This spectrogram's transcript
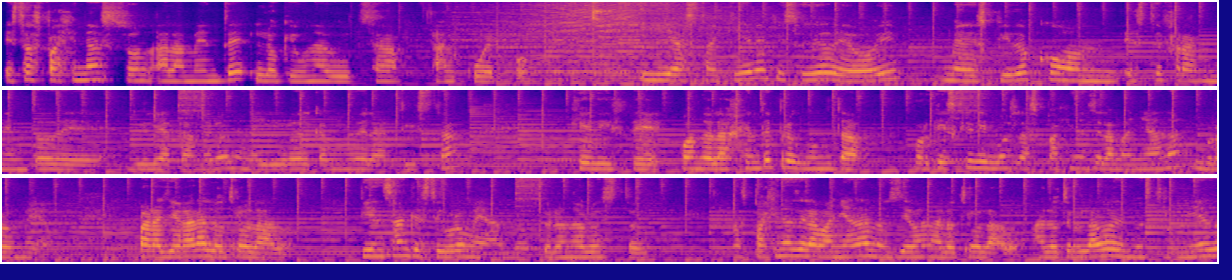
estas páginas son a la mente lo que una ducha al cuerpo. Y hasta aquí el episodio de hoy. Me despido con este fragmento de Julia Cameron en el libro del Camino del Artista que dice, cuando la gente pregunta ¿Por qué escribimos las páginas de la mañana? Bromeo. Para llegar al otro lado. Piensan que estoy bromeando, pero no lo estoy. Las páginas de la mañana nos llevan al otro lado, al otro lado de nuestro miedo,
